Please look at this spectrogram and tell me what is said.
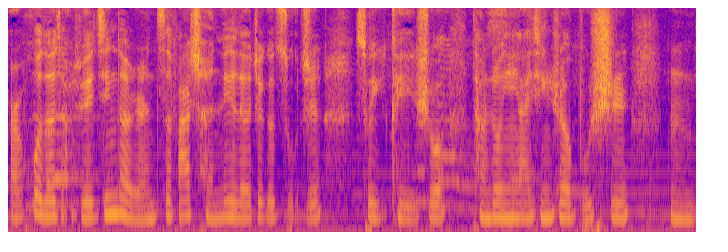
而获得奖学金的人自发成立了这个组织，所以可以说唐中英爱心社不是嗯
